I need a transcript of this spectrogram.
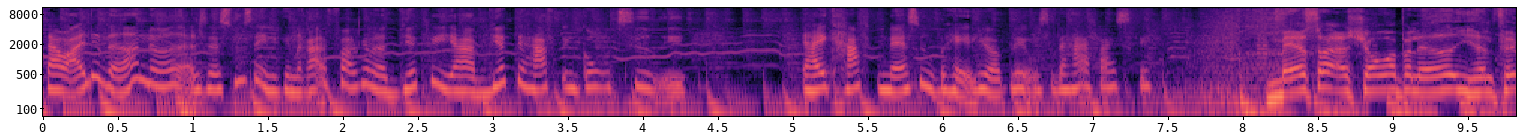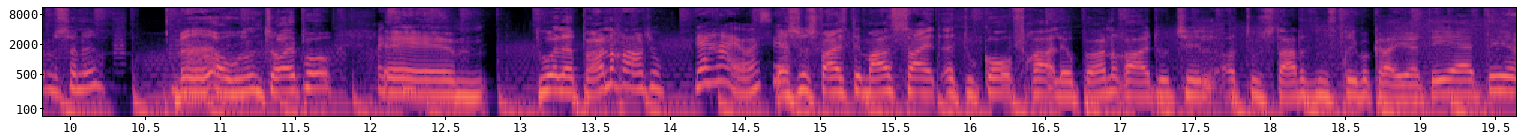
Der har jo aldrig været noget. Altså, jeg synes egentlig generelt, folk har været virkelig... Jeg har virkelig haft en god tid i... Jeg har ikke haft en masse ubehagelige oplevelser. Det har jeg faktisk ikke. Masser af sjov og ballade i 90'erne. Med og uden tøj på. Præcis. Øhm, Du har lavet børneradio. Det har jeg også, ja. Jeg synes faktisk, det er meget sejt, at du går fra at lave børneradio til, at du starter din stripperkarriere. Det er, det, er,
